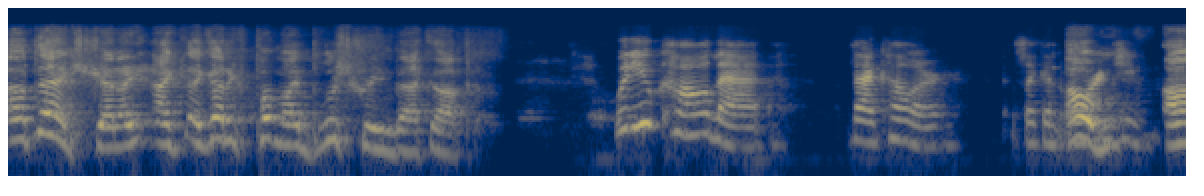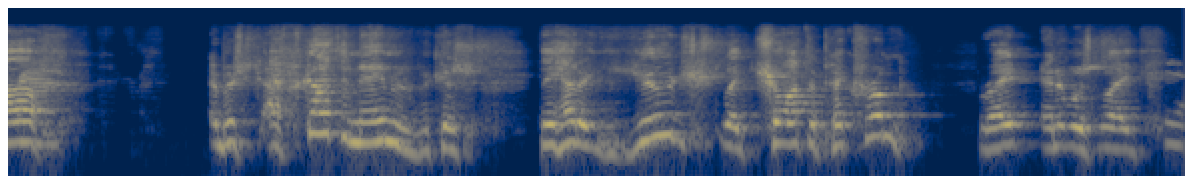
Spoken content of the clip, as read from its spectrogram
Oh, thanks, Jen. I, I, I got to put my blue screen back up. What do you call that? That color? It's like an Oh, orangey. Uh, it was, I forgot the name of it because they had a huge like chart to pick from, right? And it was like, Yeah.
